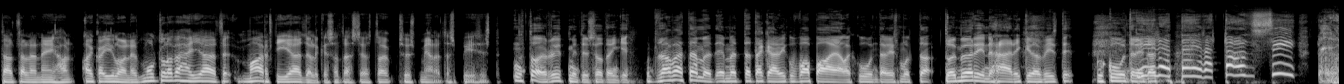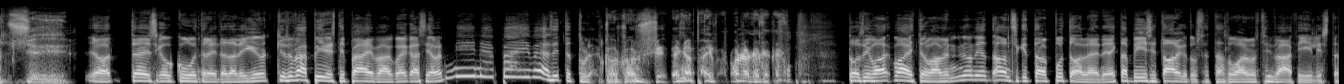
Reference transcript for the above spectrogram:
tää on tällainen ihan aika iloinen. Mulla tulee vähän jäätä, Martin jäätelkässä tästä jostain syystä mieleen tästä biisistä. No toi rytmitys jotenkin. Mutta tää on vähän tämmöinen, että en mä tätäkään niinku vapaa-ajalla kuuntelisi, mutta toi mörin ääni kyllä pisti kun kuuntelin tätä. päivä tanssi! Tanssi! Joo, töissä kun kuuntelin tätä, niin kyllä se vähän piristi päivää, kun eka siellä on niin päivä ja sitten tulee. Tosi vaihtelevaa. No niin, että Antsikin täällä putoilee, niin tämä biisi tarkoitus, että tässä luo hyvää fiilistä?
